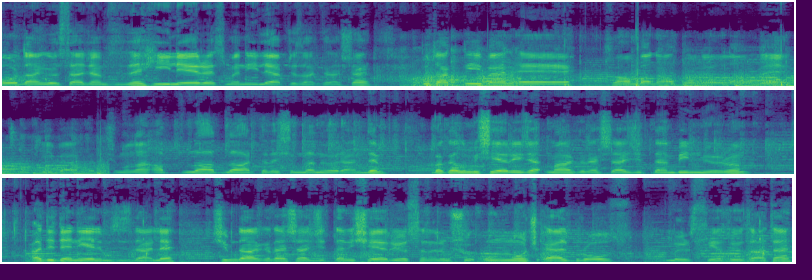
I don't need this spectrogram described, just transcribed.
Oradan göstereceğim size. Hileye resmen hile yapacağız arkadaşlar. Bu taktiği ben e, şu an bana abone olan ve çok iyi bir arkadaşım olan Abdullah adlı arkadaşımdan öğrendim. Bakalım işe yarayacak mı arkadaşlar cidden bilmiyorum. Hadi deneyelim sizlerle. Şimdi arkadaşlar cidden işe yarıyor sanırım. Şu Unwatch El Brawlers yazıyor zaten.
